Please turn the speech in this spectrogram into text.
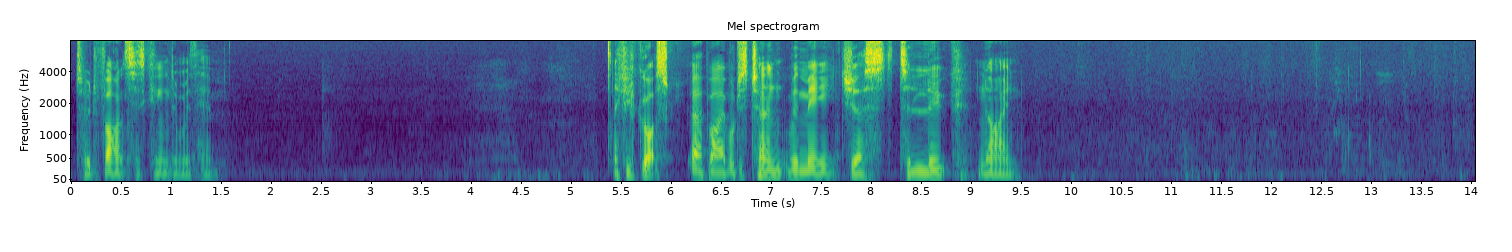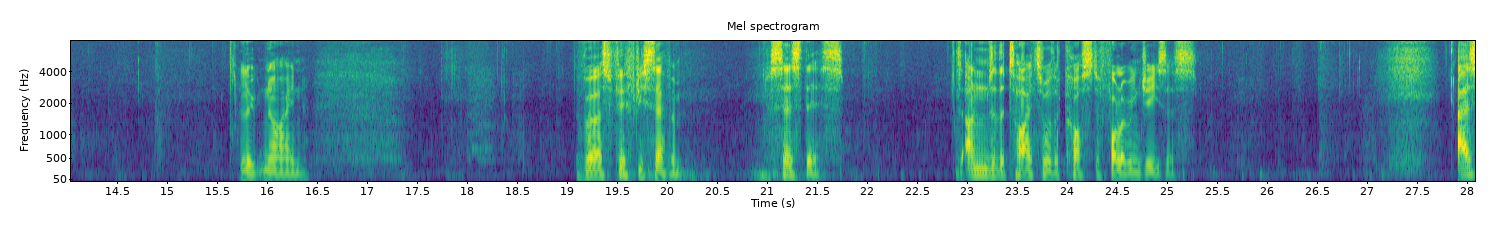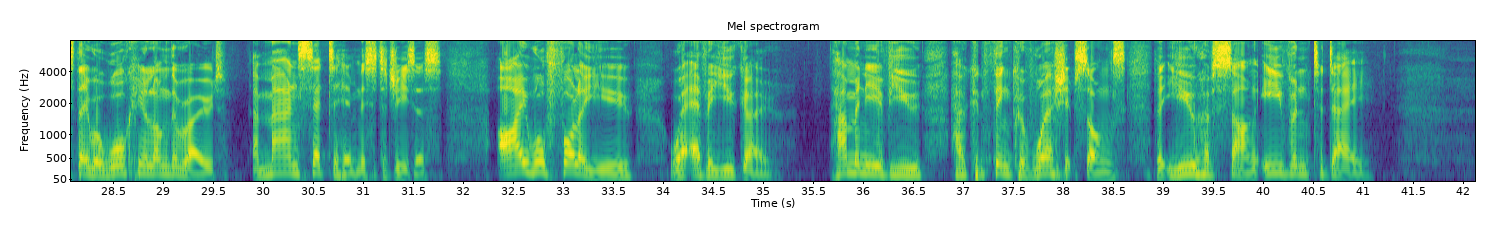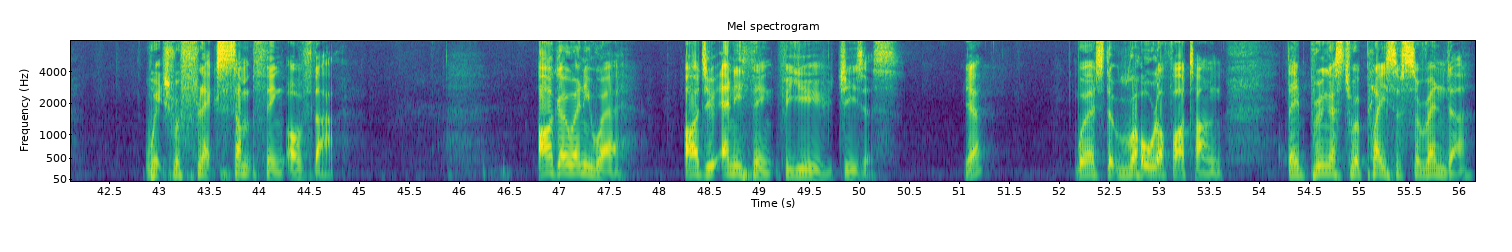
to advance His kingdom with Him. If you've got a Bible, just turn with me just to Luke 9. Luke 9 verse 57 says this. It's under the title, The Cost of Following Jesus. As they were walking along the road, a man said to him, This is to Jesus, I will follow you wherever you go. How many of you can think of worship songs that you have sung even today which reflect something of that? I'll go anywhere. I'll do anything for you, Jesus. Yeah? Words that roll off our tongue. They bring us to a place of surrender.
